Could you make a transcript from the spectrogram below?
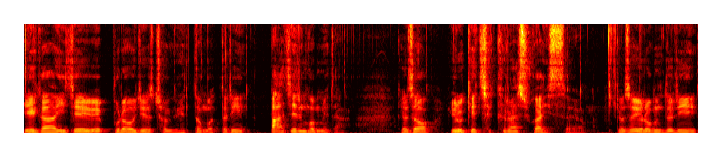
얘가 이제 웹브라우저에서 적용했던 것들이 빠지는 겁니다. 그래서 이렇게 체크를 할 수가 있어요. 그래서 여러분들이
